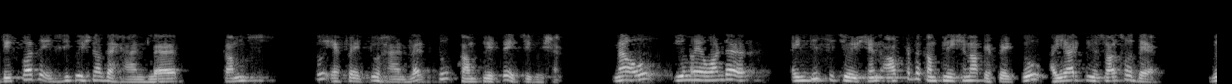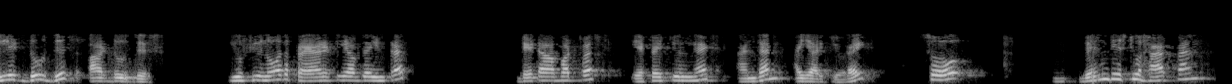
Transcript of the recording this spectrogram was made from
defer the execution of the handler comes to FIQ handler to complete the execution. Now you may wonder in this situation after the completion of FIQ IRQ is also there will it do this or do this if you know the priority of the interrupt data abort first FIQ next and then IRQ right. So when these two happen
